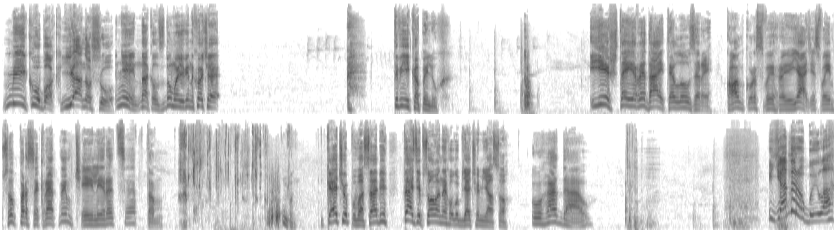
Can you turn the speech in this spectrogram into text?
мій кубок, я ношу. Ні, Наклз, думаю, він хоче. Твій капелюх. Їжте і ридайте, лузери. Конкурс виграю я зі своїм суперсекретним чилі рецептом. Кетчуп, васабі та зіпсоване голуб'яче м'ясо. Угадав. я доробила.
